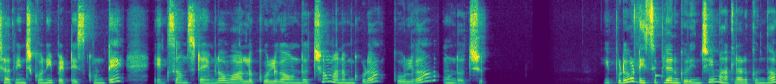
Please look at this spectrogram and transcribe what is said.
చదివించుకొని పెట్టేసుకుంటే ఎగ్జామ్స్ టైంలో వాళ్ళు కూల్గా ఉండొచ్చు మనం కూడా కూల్గా ఉండొచ్చు. ఇప్పుడు డిసిప్లిన్ గురించి మాట్లాడుకుందాం.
